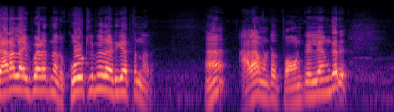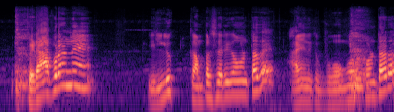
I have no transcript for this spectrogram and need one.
బేరాలు అయిపోతున్నారు కోట్ల మీద అడిగేస్తున్నారు? అలా ఉంటుంది. పవన్ కళ్యాణ్ గారు పిడాపురాన్ని ఇల్లు కంపల్సరీగా ఉంటుంది. ఆయనకి భూమి కొనుక్కుంటారు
